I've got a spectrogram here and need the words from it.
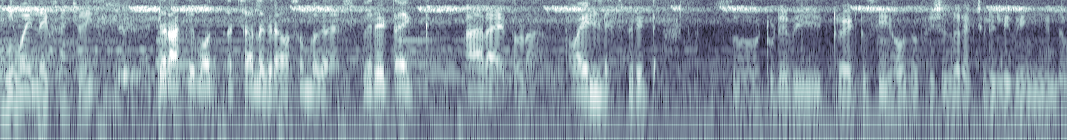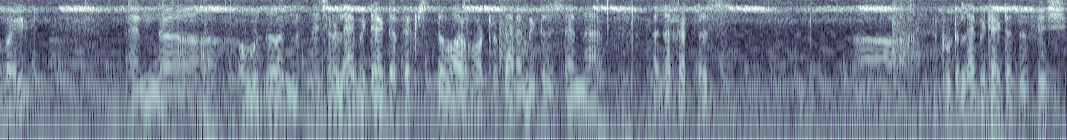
many wildlife sanctuaries. इधर आके बहुत अच्छा लग रहा है औसम लग रहा है स्पिरिट एक आ रहा है थोड़ा wild spirit So today we tried to see how the fishes are actually living in the wild and uh, how the natural habitat affects the water parameters and uh, other factors, uh, the total habitat of the fish.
